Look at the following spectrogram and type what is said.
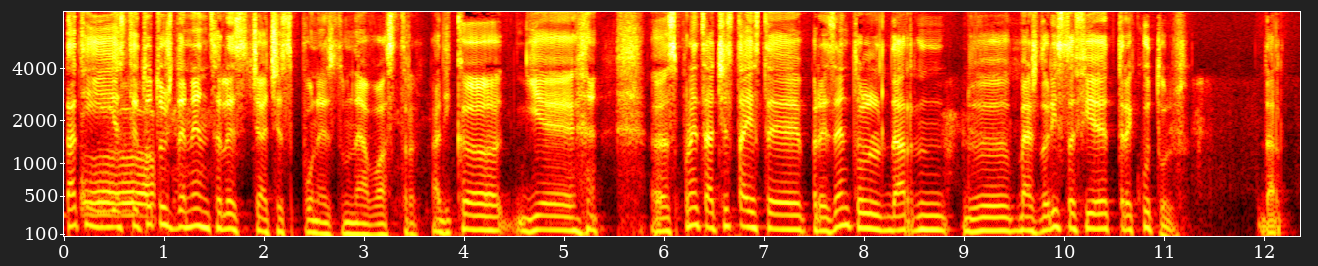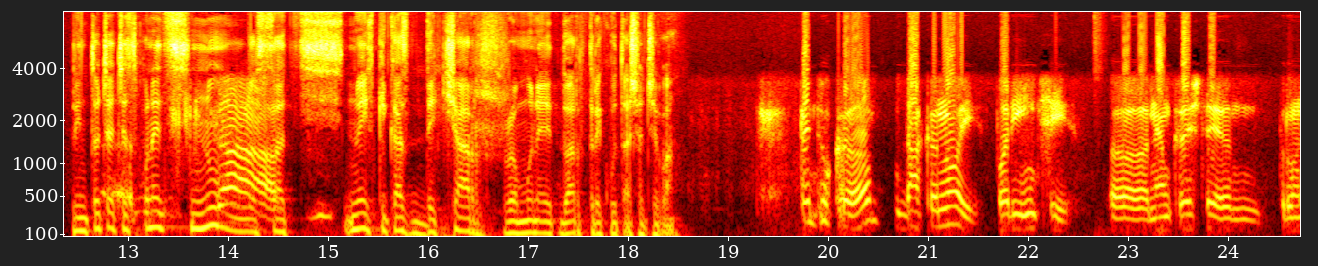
Tati, uh... este totuși de neînțeles ceea ce spuneți dumneavoastră. Adică e... Spuneți, acesta este prezentul, dar uh, mi-aș dori să fie trecutul. Dar prin tot ceea ce spuneți, nu da. lăsați, nu explicați de ce ar rămâne doar trecut așa ceva. Pentru că dacă noi, părinții, uh, ne-am crește într-un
